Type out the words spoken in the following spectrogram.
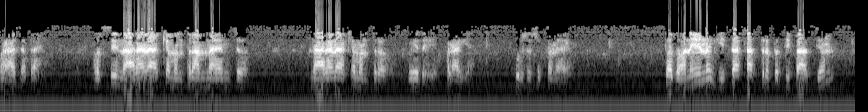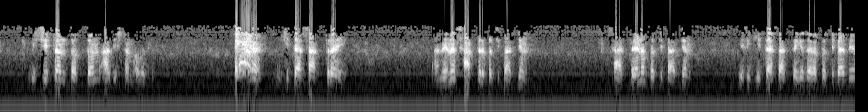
पढ़ा जाता है। श्री नारायणाख्य मंत्रामनायम च। नारायणाख्य मंत्र वेद है पढ़ा गया। पुरुष सूत्र में आया। तद अन गीता शास्त्र प्रतिपाद्यम विशिष्ट तत्व आदिष्टम भवती। गीता शास्त्र है। अन शास्त्र प्रतिपाद्यम शास्त्र प्रतिपाद्यम। यदि गीता शास्त्र के द्वारा प्रतिपाद्य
